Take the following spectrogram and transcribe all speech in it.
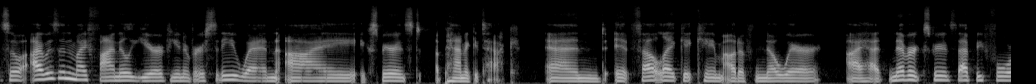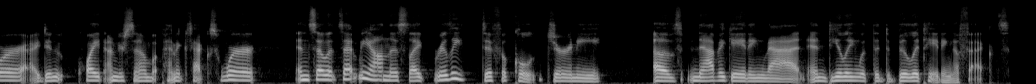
So I was in my final year of university when I experienced a panic attack, and it felt like it came out of nowhere. I had never experienced that before. I didn't quite understand what panic attacks were. And so it set me on this like really difficult journey of navigating that and dealing with the debilitating effects.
